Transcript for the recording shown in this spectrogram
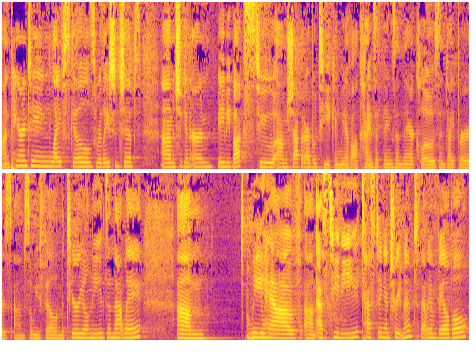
on parenting, life skills, relationships, um, and she can earn baby bucks to um, shop at our boutique. And we have all kinds of things in there, clothes and diapers. Um, so we fill material needs in that way. Um, we have um, STD testing and treatment that we have available.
